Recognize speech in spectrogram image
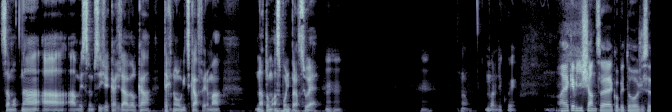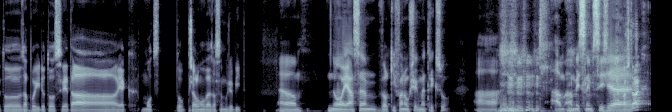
samotná a, a myslím si, že každá velká technologická firma na tom aspoň pracuje. Super, děkuji. A jaké vidíš šance jakoby toho, že se to zapojí do toho světa a jak moc to přelomové zase může být? Um, no, já jsem velký fanoušek Matrixu. A, a, a myslím si, že, Až tak?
